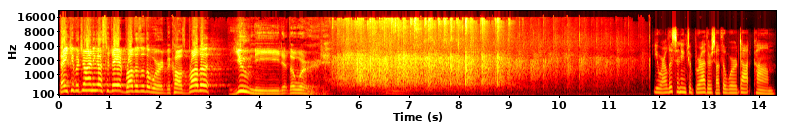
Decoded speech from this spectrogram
Thank you for joining us today at Brothers of the Word because, brother, you need the Word. You are listening to brothersoftheword.com.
